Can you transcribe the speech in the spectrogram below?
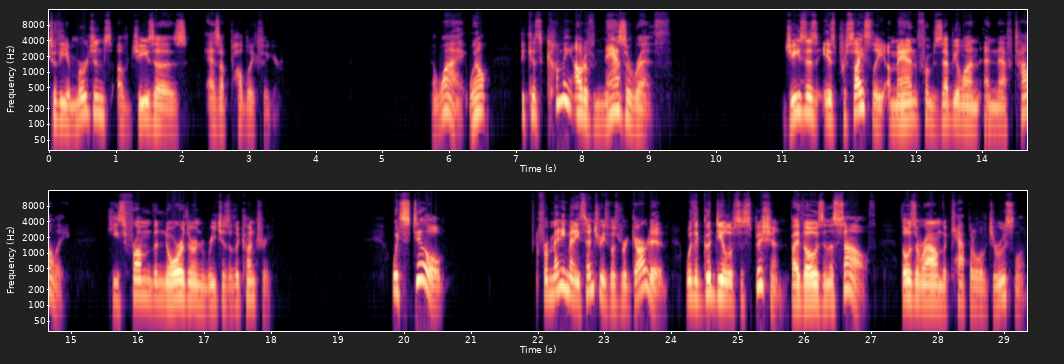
to the emergence of Jesus as a public figure. Now, why? Well, because coming out of Nazareth, Jesus is precisely a man from Zebulun and Naphtali. He's from the northern reaches of the country, which still, for many, many centuries, was regarded with a good deal of suspicion by those in the south, those around the capital of Jerusalem.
